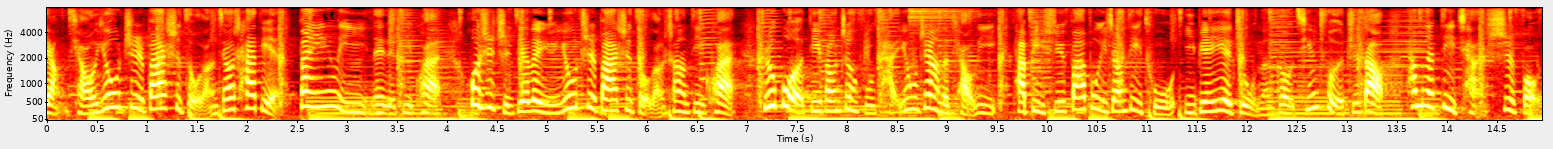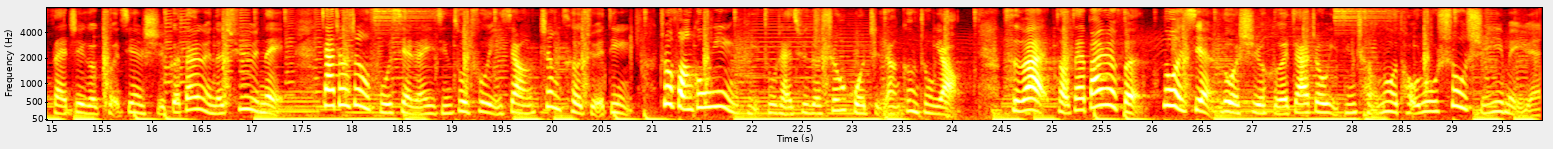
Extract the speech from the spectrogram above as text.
两条优质巴士走廊交叉点半英里以内的地块，或是直接位于优质巴士走廊上的地块。如果地方政府采用这样的条例，它必须发布一张地图，以便业主能够清楚地知道他们的地产是否在这个可建十个单元的区域内。加州政府显然已经做出了一项政策决定：住房供应比住宅区的生活质量更重要。此外，早在八月份，洛县、洛市和加州已经承诺投入数十亿美元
